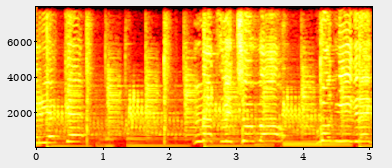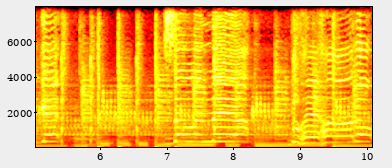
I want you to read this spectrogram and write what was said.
rieke nacvičoval vodník rege zelené a dlhé háro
